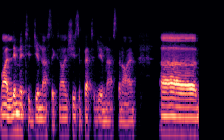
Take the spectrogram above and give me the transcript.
my limited gymnastics knowledge. She's a better gymnast than I am. Uh,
